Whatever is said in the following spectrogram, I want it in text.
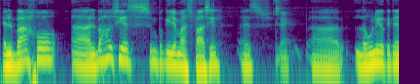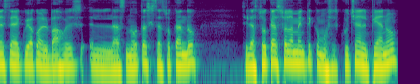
El bajo, ah, el bajo sí es un poquillo más fácil. Es, ah, lo único que tienes que tener cuidado con el bajo es las notas que estás tocando. Si las tocas solamente como se escucha en el piano,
